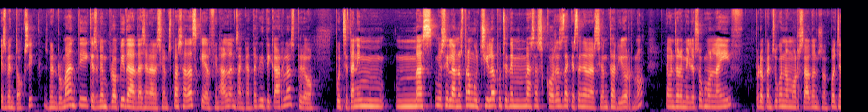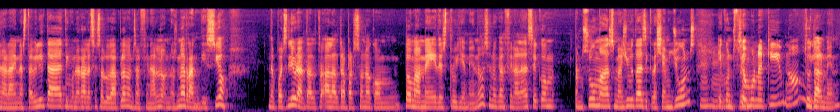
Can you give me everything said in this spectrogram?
és ben tòxic, és ben romàntic, és ben propi de, de generacions passades que al final ens encanta criticar-les, però potser tenim mas, o sigui, la nostra motxilla potser té masses coses d'aquesta generació anterior, no? Llavors, potser sóc molt naïf, però penso que un amor sa doncs, no et pot generar inestabilitat i que una mm. relació saludable doncs, al final no, no és una rendició. No pots lliurar a l'altra persona com toma-me i destruye-me, no? sinó que al final ha de ser com em sumes, m'ajudes i creixem junts mm -hmm. i construïm... Som un equip, no? Totalment.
